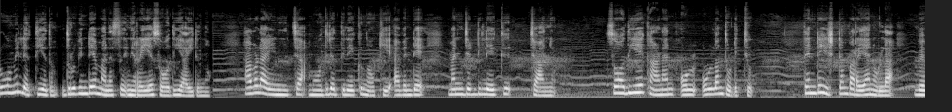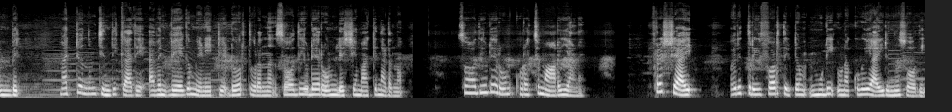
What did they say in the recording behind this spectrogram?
റൂമിലെത്തിയതും ധ്രുവിന്റെ മനസ്സ് നിറയെ സ്വാതിയായിരുന്നു അവൾ അയണിച്ച മോതിരത്തിലേക്ക് നോക്കി അവന്റെ മഞ്ചണ്ടിലേക്ക് ചാഞ്ഞു. സ്വാതിയെ കാണാൻ ഉള്ളം തുടിച്ചു. തന്റെ ഇഷ്ടം പറയാനുള്ള വെമ്പിൽ മറ്റൊന്നും ചിന്തിക്കാതെ അവൻ വേഗം എണീറ്റ് ഡോർ തുറന്ന് സ്വാതിയുടെ റൂം ലക്ഷ്യമാക്കി നടന്നു. സ്വാതിയുടെ റൂം കുറച്ചു മാറിയാണ്. ഫ്രഷായി ഒരു ത്രീ ഫോർത്ത് ഇട്ട് മുടി ഉണക്കുകയായിരുന്നു സ്വാതി.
